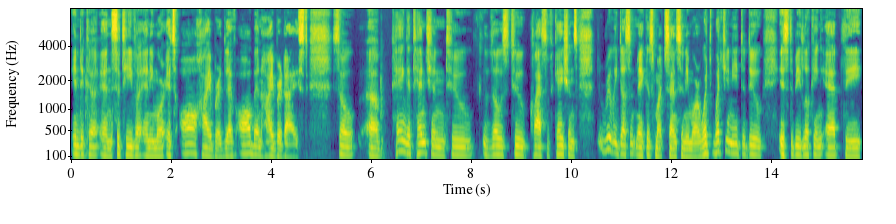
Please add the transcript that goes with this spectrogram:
indica and sativa anymore. It's all hybrid. They've all been hybridized. So uh, paying attention to those two classifications really doesn't make as much sense anymore. What what you need to do is to be looking at the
